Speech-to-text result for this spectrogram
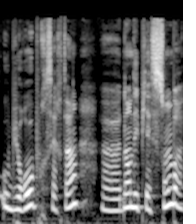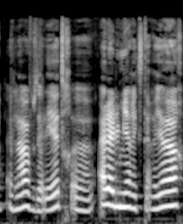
au bureau pour certains dans des pièces sombres. Là vous allez être à la lumière extérieure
